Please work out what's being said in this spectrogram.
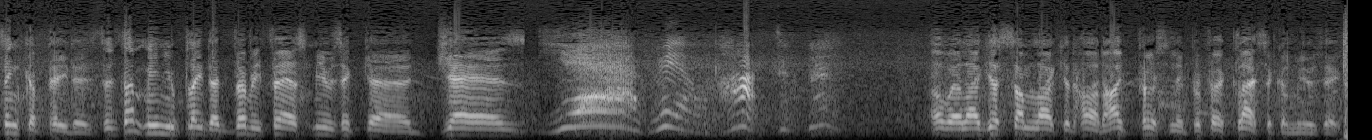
syncopators. Does that mean you play that very fast music, uh, jazz? Yeah, real hot. Oh, well, I guess some like it hot. I personally prefer classical music.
